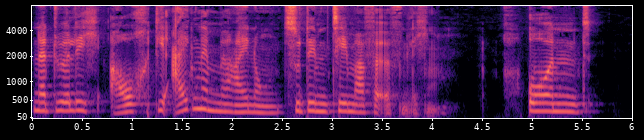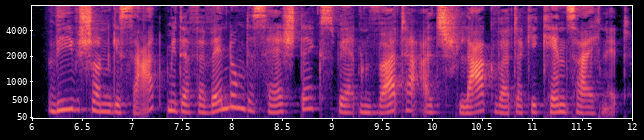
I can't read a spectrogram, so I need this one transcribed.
natürlich auch die eigene Meinung zu dem Thema veröffentlichen. Und wie schon gesagt, mit der Verwendung des Hashtags werden Wörter als Schlagwörter gekennzeichnet.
